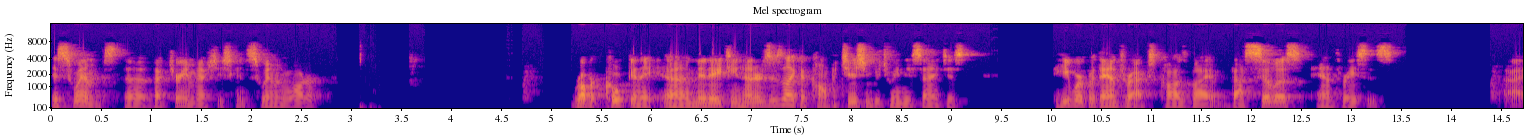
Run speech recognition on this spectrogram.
It swims. The bacterium actually can swim in water. Robert Koch in the uh, mid 1800s is like a competition between these scientists. He worked with anthrax caused by Bacillus anthracis. Uh,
